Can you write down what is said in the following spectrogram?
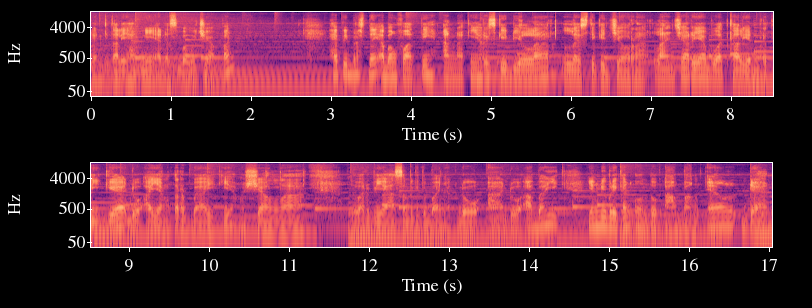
Dan kita lihat nih ada sebuah ucapan. Happy birthday Abang Fatih, anaknya Rizky Bilar, Lesti Kejora. Lancar ya buat kalian bertiga, doa yang terbaik ya, Masya Allah. Luar biasa, begitu banyak doa-doa baik yang diberikan untuk Abang L dan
